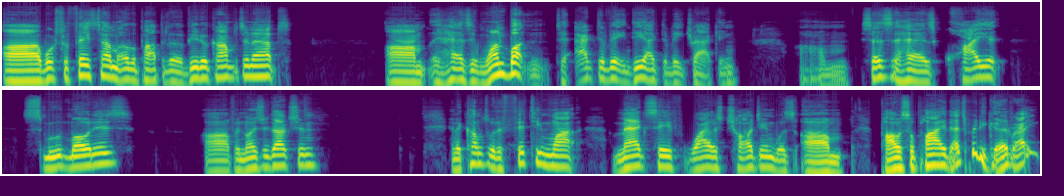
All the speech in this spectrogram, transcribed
Uh, works for FaceTime and other popular video conferencing apps. Um, it has a one button to activate and deactivate tracking. Um, says it has quiet, smooth motors uh, for noise reduction, and it comes with a 15 watt MagSafe wireless charging was um power supply. That's pretty good, right?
